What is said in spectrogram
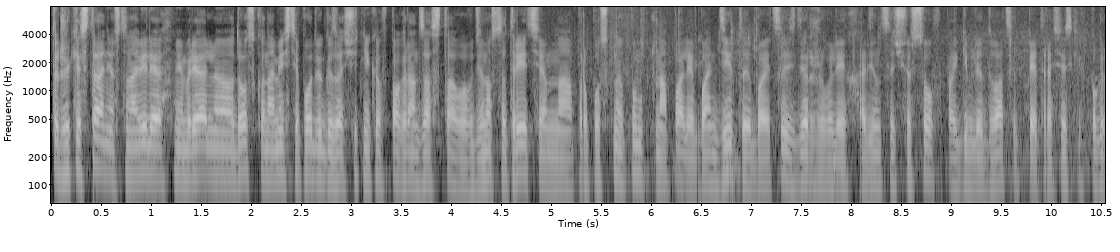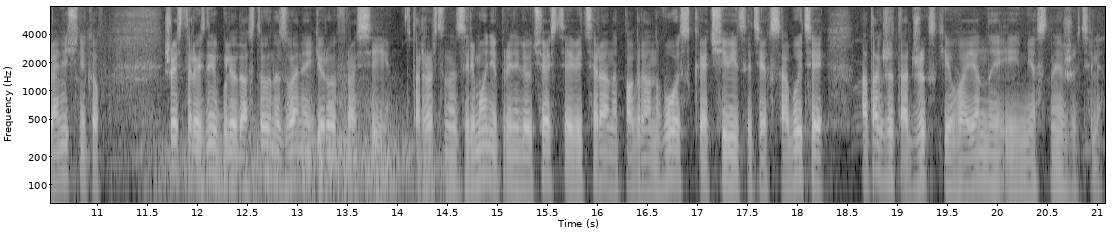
Таджикистане установили мемориальную доску на месте подвига защитников погранзаставы. В 93-м на пропускной пункт напали бандиты. Бойцы сдерживали их 11 часов. Погибли 25 российских пограничников. Шестеро из них были удостоены звания Героев России. В торжественной церемонии приняли участие ветераны погранвойск и очевидцы тех событий, а также таджикские военные и местные жители.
